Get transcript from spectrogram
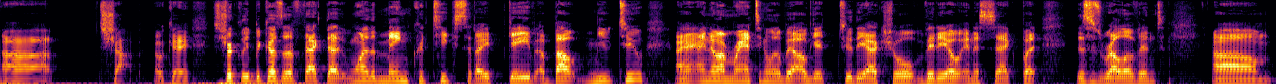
uh, shop. Okay, strictly because of the fact that one of the main critiques that I gave about Mewtwo, I, I know I'm ranting a little bit. I'll get to the actual video in a sec, but this is relevant. Um,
